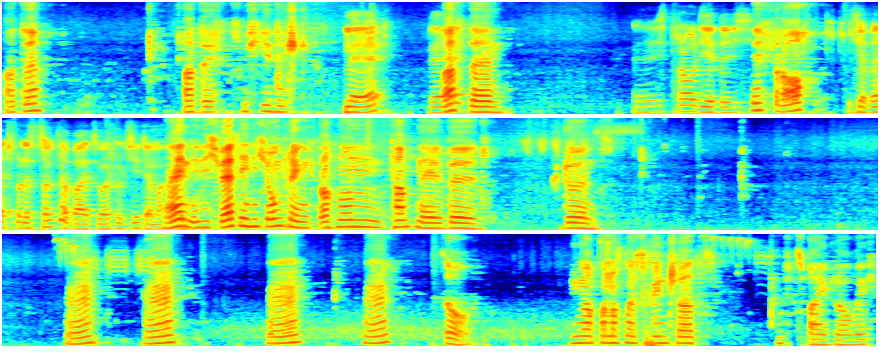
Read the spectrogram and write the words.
Warte. Warte, ich muss mich hier hinstellen. Nee. Nee. Was denn? Ich trau dir nicht. Ich brauch... Ich habe wertvolles Zeug dabei, zum Beispiel vier Diamanten. Nein, ich werde dich nicht umbringen. Ich brauch nur ein Thumbnail-Bild. Gedöns. So. Wie macht man nochmal Screenshots? F2, glaube ich.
